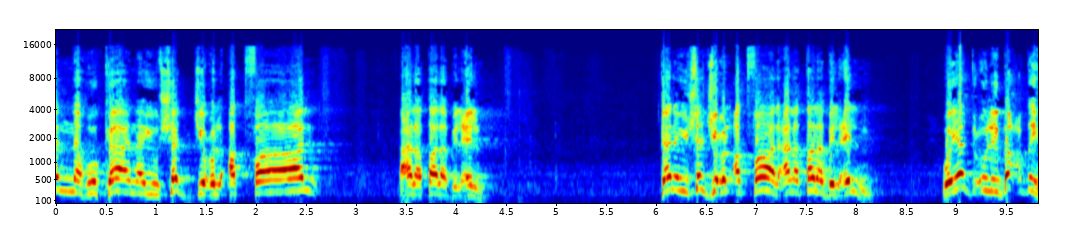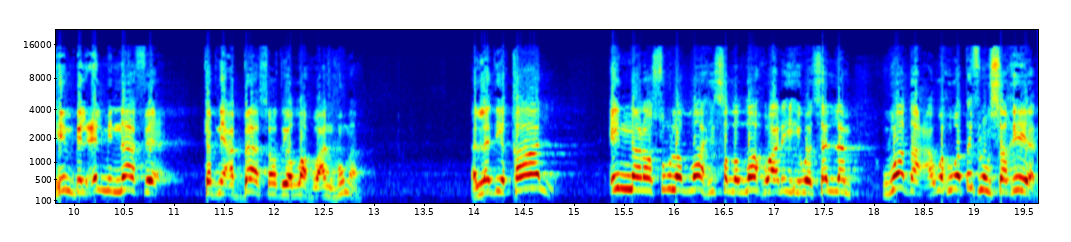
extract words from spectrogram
أنه كان يشجع الأطفال على طلب العلم. كان يشجع الأطفال على طلب العلم ويدعو لبعضهم بالعلم النافع كابن عباس رضي الله عنهما. الذي قال إن رسول الله صلى الله عليه وسلم وضع وهو طفل صغير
